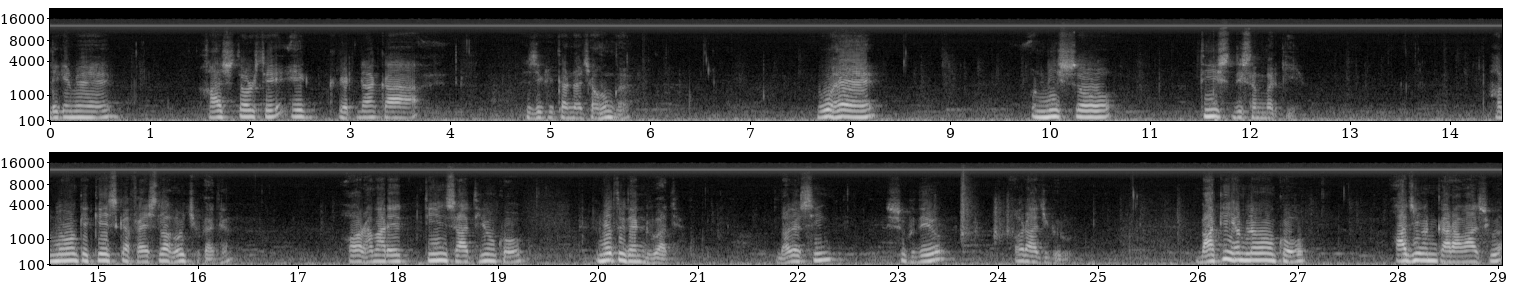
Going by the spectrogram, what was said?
लेकिन मैं ख़ास तौर से एक घटना का ज़िक्र करना चाहूँगा। वो है 1930 दिसंबर की। हम लोगों के केस का फैसला हो चुका था और हमारे तीन साथियों को मृत्युदंड हुआ था। भगत सिंह, सुखदेव और राजगुरु। बाकी हम लोगों को आजीवन कारावास हुआ।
